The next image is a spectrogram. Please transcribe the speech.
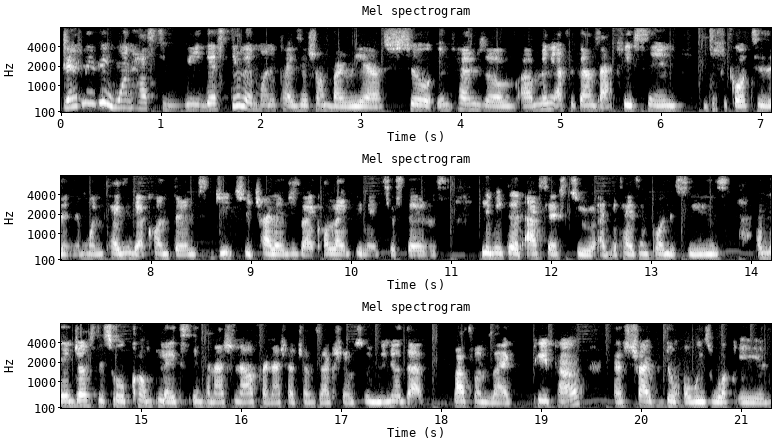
Definitely, one has to be. There's still a monetization barrier. So, in terms of uh, many Africans are facing difficulties in monetizing their content due to challenges like online payment systems, limited access to advertising policies, and then just this whole complex international financial transaction. So, we know that platforms like PayPal and Stripe don't always work in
